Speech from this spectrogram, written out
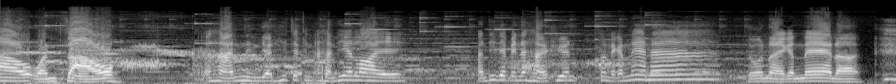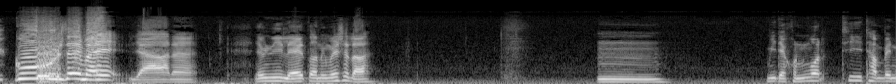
าร์วันเสาร์อาหารหนึ่งเดียวที่จะเป็นอาหารที่อร่อย อันที่จะเป็นอาหารเคลื่อนตัวไหนกันแน่นะ ตัวไหนกันแน่เหรอ กูใช่ไหมอย่านะ ยังมีเหลือตัวหนึ่งไม่ใช่เหรอ อืม มีแต่คนงดที่ทำเป็น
